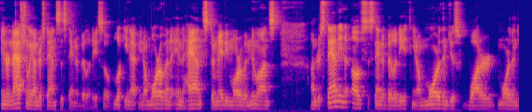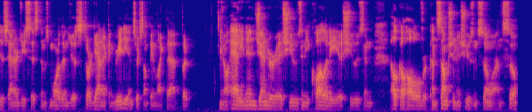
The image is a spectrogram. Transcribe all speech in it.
internationally understand sustainability. So looking at you know more of an enhanced or maybe more of a nuanced understanding of sustainability. You know more than just water, more than just energy systems, more than just organic ingredients or something like that, but you know, adding in gender issues and equality issues and alcohol over consumption issues and so on. So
